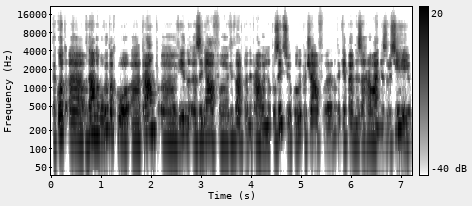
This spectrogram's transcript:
Так, от е, в даному випадку е, Трамп він зайняв відверто неправильну позицію, коли почав ну таке певне загравання з Росією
